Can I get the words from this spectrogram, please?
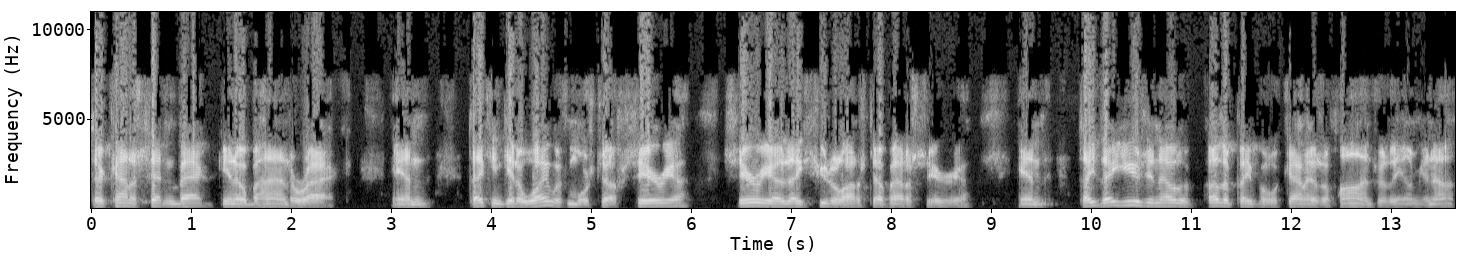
they're kind of sitting back, you know, behind Iraq and they can get away with more stuff. Syria, Syria, they shoot a lot of stuff out of Syria and they, they're using other, other people kind of as a pawn for them, you know?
